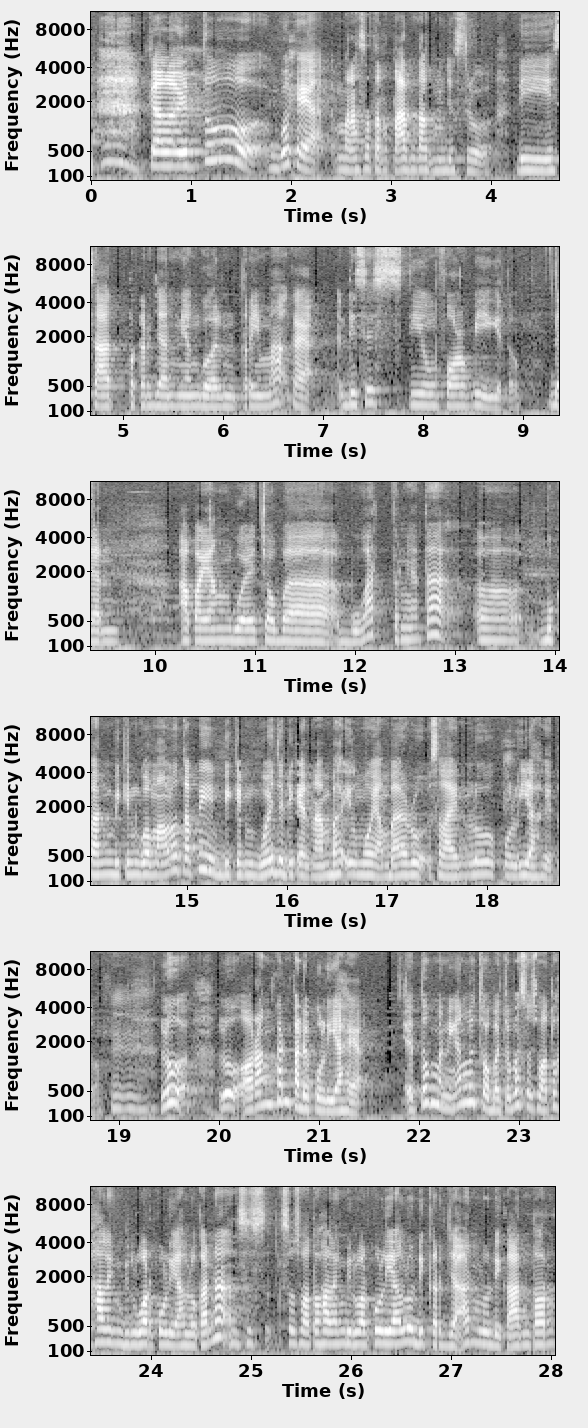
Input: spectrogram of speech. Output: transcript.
Kalau itu gue kayak merasa tertantang justru di saat pekerjaan yang gue terima kayak this is new for me gitu dan apa yang gue coba buat ternyata eh, bukan bikin gue malu tapi bikin gue jadi kayak nambah ilmu yang baru selain lu kuliah gitu. Lu lu orang kan pada kuliah ya itu mendingan lu coba-coba sesuatu hal yang di luar kuliah lu. Karena ses- sesuatu hal yang di luar kuliah lu di kerjaan lu di kantor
